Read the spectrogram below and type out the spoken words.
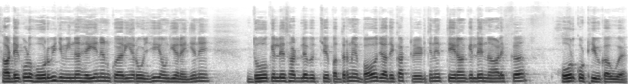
ਸਾਡੇ ਕੋਲ ਹੋਰ ਵੀ ਜ਼ਮੀਨਾਂ ਹੈਗੀਆਂ ਨੇ, ਇਨਕੁਆਇਰੀਆਂ ਰੋਜ਼ ਹੀ ਆਉਂਦੀਆਂ ਰਹਿੰਦੀਆਂ ਨੇ। 2 ਕਿੱਲੇ ਸਾਡੇ ਲਈ ਉੱਚੇ ਪੱਧਰ ਨੇ, ਬਹੁਤ ਜ਼ਿਆਦਾ ਘੱਟ ਰੇਟ 'ਚ ਨੇ। 13 ਕਿੱਲੇ ਨਾਲ ਇੱਕ ਹੋਰ ਕੋਠੀ ਵਿਕਾਊ ਹੈ।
